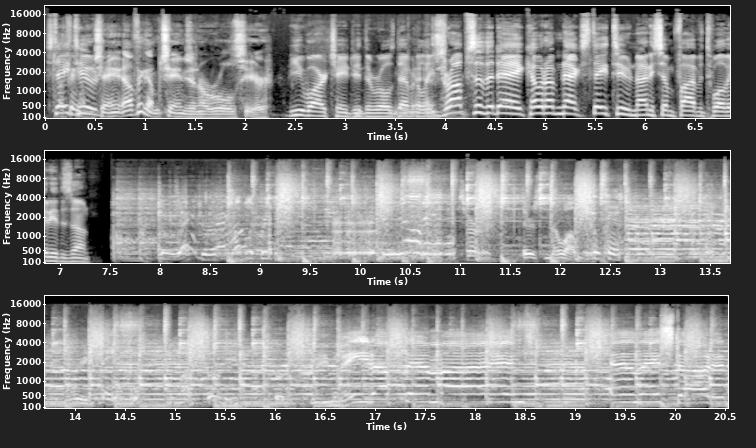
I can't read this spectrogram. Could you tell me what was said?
Stay I tuned. chang- I think I'm changing the rules here. You are changing the rules, definitely. Yes. Drops of the day coming up next. Stay tuned. 97.5 and 1280 The Zone. Director of Public Relations. There's no other. They made up their minds and they started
